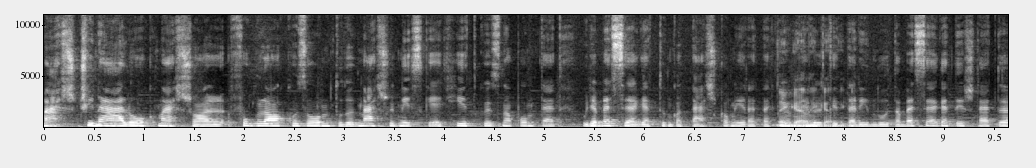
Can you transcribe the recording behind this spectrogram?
más csinálok, mással foglalkozom, tudod, máshogy néz ki egy hétköznapom, tehát ugye beszélgettünk a táskaméretekről, mielőtt itt igen. elindult a beszélgetés, tehát ö,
